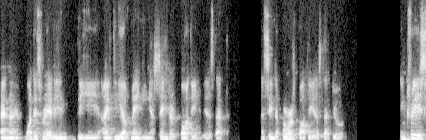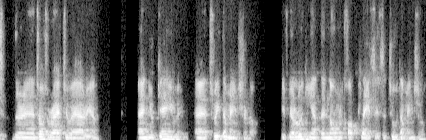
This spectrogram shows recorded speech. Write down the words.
And uh, what is really the idea of making a sintered body is that I a sintered porous body is that you increase the total reactive area and you gave a three-dimensional. If you're looking at the normal cut plates, it's a two-dimensional.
